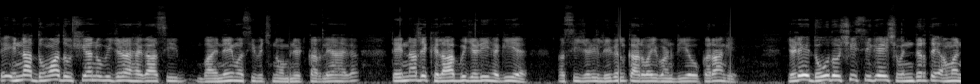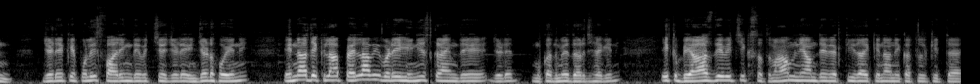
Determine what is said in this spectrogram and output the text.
ਤੇ ਇਹਨਾਂ ਦੋਵਾਂ ਦੋਸ਼ੀਆਂ ਨੂੰ ਵੀ ਜਿਹੜਾ ਹੈਗਾ, ਅਸੀਂ ਬਾਈ ਨੇਮ ਅਸੀਂ ਵਿੱਚ ਨੋਮੀਨੇਟ ਕਰ ਲਿਆ ਹੈਗਾ, ਤੇ ਇਹਨਾਂ ਦੇ ਖਿਲਾਫ ਵੀ ਜਿਹੜੀ ਹੈਗੀ ਹੈ, ਅਸੀਂ ਜਿਹੜੀ ਲੀਗਲ ਕਾਰਵਾਈ ਬਣਦੀ ਹੈ, ਉਹ ਕਰਾਂਗੇ। ਜਿਹੜੇ ਦੋ ਦੋਸ਼ੀ ਸੀਗੇ ਈਸ਼ਵਿੰਦਰ ਤੇ ਅਮਨ ਜਿਹੜੇ ਕਿ ਪੁਲਿਸ ਫਾਇਰਿੰਗ ਦੇ ਵਿੱਚ ਜਿਹੜੇ ਇੰਜਰਡ ਹੋਏ ਨੇ ਇਹਨਾਂ ਦੇ ਖਿਲਾਫ ਪਹਿਲਾਂ ਵੀ ਬੜੇ ਹੀਨੀਅਸ ਕ੍ਰਾਈਮ ਦੇ ਜਿਹੜੇ ਮੁਕਦਮੇ ਦਰਜ ਹੈਗੇ ਨੇ। ਇੱਕ ਬਿਆਸ ਦੇ ਵਿੱਚ ਇੱਕ ਸਤਨਾਮ ਨਿਆਮ ਦੇ ਵਿਅਕਤੀ ਦਾ ਇੱਕ ਇਹਨਾਂ ਨੇ ਕਤਲ ਕੀਤਾ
